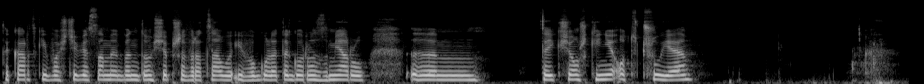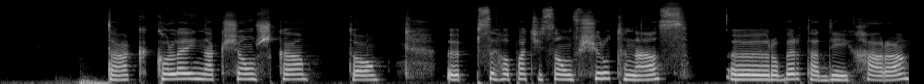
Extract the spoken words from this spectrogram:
te kartki właściwie same będą się przewracały i w ogóle tego rozmiaru ym, tej książki nie odczuję. Tak, kolejna książka to y, Psychopaci są wśród nas y, Roberta D. Hara.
